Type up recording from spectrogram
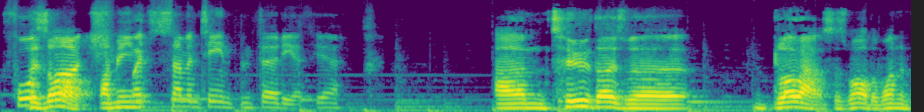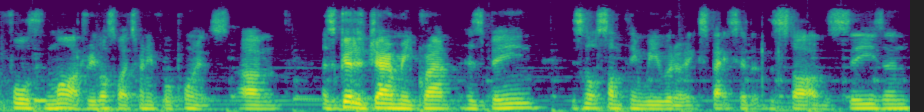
Fourth bizarre. March, I mean- seventeenth and thirtieth. Yeah. Um, two of those were blowouts as well. The one in fourth of March, we lost by 24 points. Um, as good as Jerami Grant has been, it's not something we would have expected at the start of the season.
